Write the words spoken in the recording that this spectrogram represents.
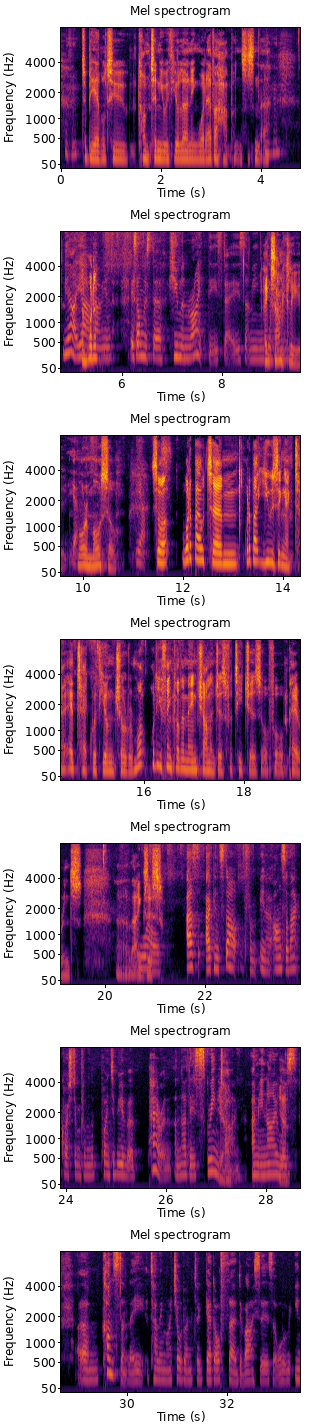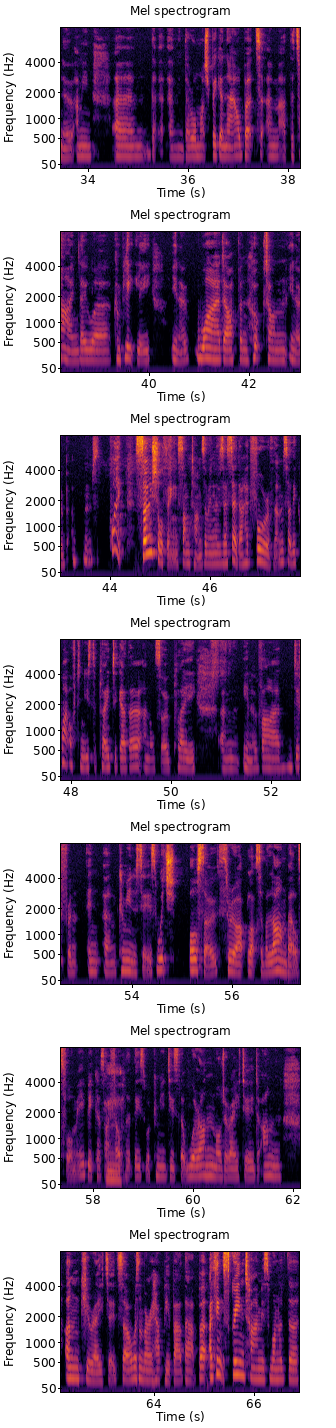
mm-hmm. to be able to continue with your learning, whatever happens, isn't there? Mm-hmm. Yeah, yeah. I mean, it's almost a human right these days. I mean, exactly, given, yeah. more and more so. Yeah. So, what about um, what about using ed tech with young children? What what do you think are the main challenges for teachers or for parents uh, that exist? Well, as I can start from, you know, answer that question from the point of view of a parent, and that is screen yeah. time. I mean, I yeah. was um, constantly telling my children to get off their devices, or you know, I mean, um, the, I mean they're all much bigger now, but um, at the time they were completely, you know, wired up and hooked on, you know, quite social things sometimes. I mean, as I said, I had four of them, so they quite often used to play together and also play, um, you know, via different in, um, communities, which also threw up lots of alarm bells for me because I mm. felt that these were communities that were unmoderated, un, uncurated. So I wasn't very happy about that. But I think screen time is one of the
